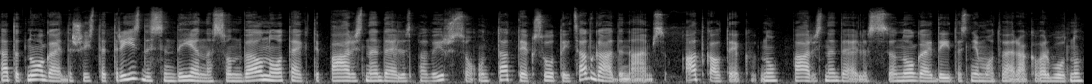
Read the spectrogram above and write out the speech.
Tātad nogaida šīs 30 dienas un vēl noteikti pāris nedēļas pa virsmu, un tad tiek sūtīts atgādinājums. Atkal tiek nu, pāris nedēļas nogaidītas, ņemot vērā, ka varbūt nu,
